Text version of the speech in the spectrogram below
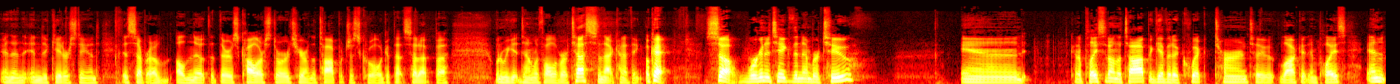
and then the indicator stand is separate. I'll, I'll note that there's collar storage here on the top, which is cool. I'll get that set up uh, when we get done with all of our tests and that kind of thing. Okay, so we're going to take the number two and kind of place it on the top and give it a quick turn to lock it in place. And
